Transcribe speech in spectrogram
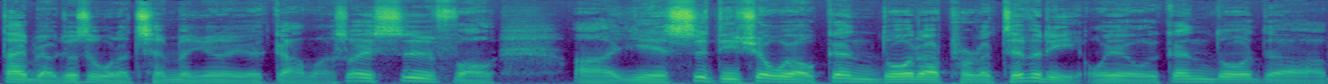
代表就是我的成本越来越高嘛，所以是否呃也是的确我有更多的 productivity，我有更多的。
